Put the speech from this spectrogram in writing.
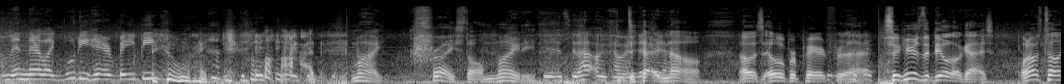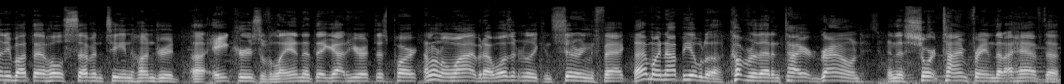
I'm in there like booty hair, baby. Oh my God! my Christ Almighty! You didn't see that one coming, did I you? know. I was ill prepared for that. so here's the deal though guys. When I was telling you about that whole 1700 uh, acres of land that they got here at this park, I don't know why, but I wasn't really considering the fact that I might not be able to cover that entire ground in this short time frame that I have to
